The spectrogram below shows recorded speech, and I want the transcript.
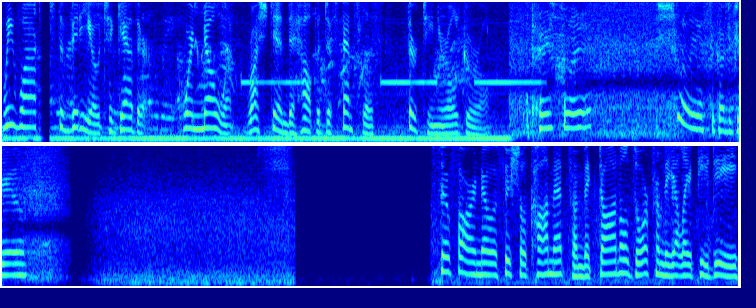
We watched the video together where no one rushed in to help a defenseless 13 year old girl. Personally, she really needs to go to jail. So far, no official comment from McDonald's or from the LAPD.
